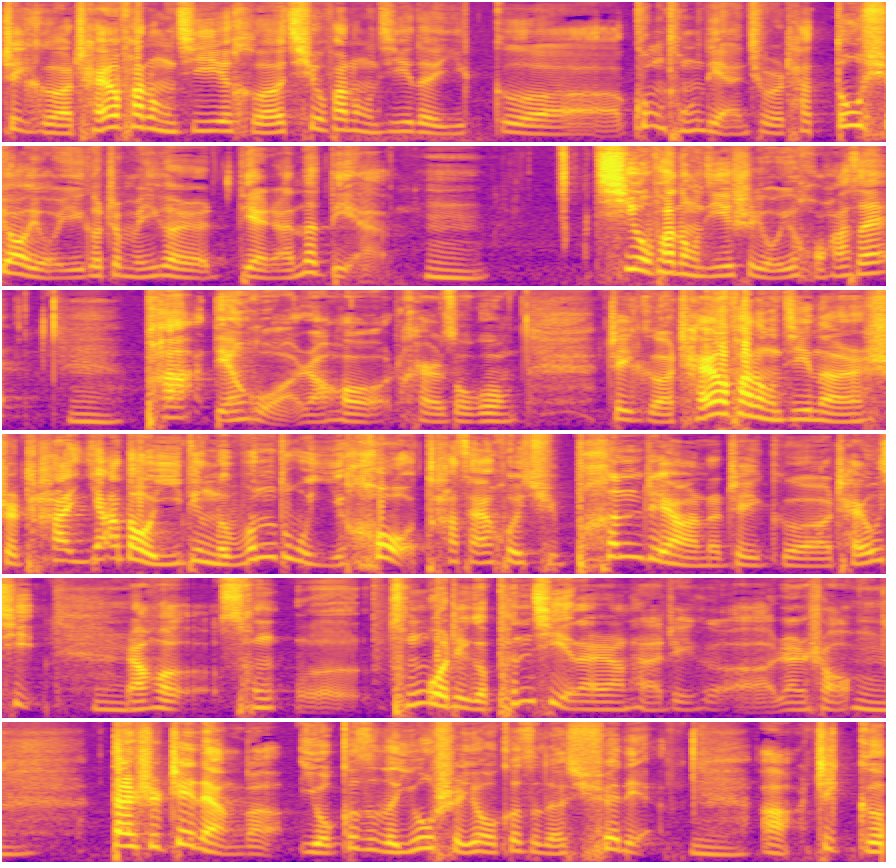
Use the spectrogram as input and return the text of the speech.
这个柴油发动机和汽油发动机的一个共同点就是它都需要有一个这么一个点燃的点。嗯汽油发动机是有一个火花塞，嗯啪点火，然后开始做工。这个柴油发动机呢，是它压到一定的温度以后，它才会去喷这样的这个柴油气，嗯然后从呃通过这个喷气来让它这个燃烧。嗯但是这两个有各自的优势，也有各自的缺点。嗯啊，这个、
